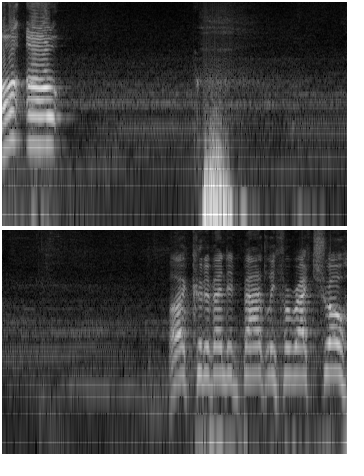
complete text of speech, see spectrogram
Uh-oh! That could have ended badly for Retro.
